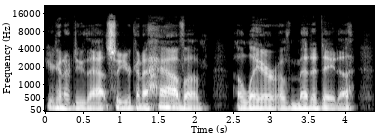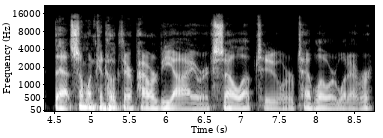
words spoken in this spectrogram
you're going to do that. So you're going to have a a layer of metadata that someone can hook their Power BI or Excel up to or Tableau or whatever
